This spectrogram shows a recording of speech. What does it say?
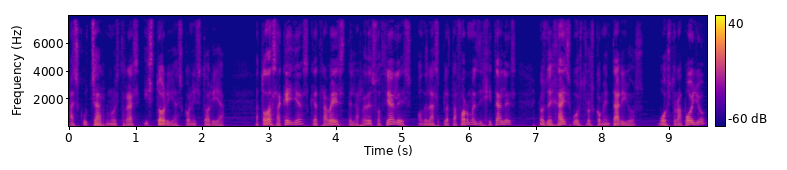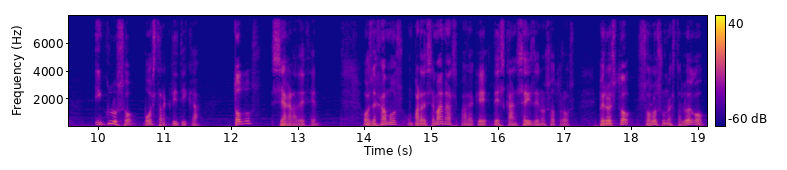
a escuchar nuestras historias con historia a todas aquellas que a través de las redes sociales o de las plataformas digitales nos dejáis vuestros comentarios, vuestro apoyo, incluso vuestra crítica. Todos se agradecen. Os dejamos un par de semanas para que descanséis de nosotros, pero esto solo es un hasta luego,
